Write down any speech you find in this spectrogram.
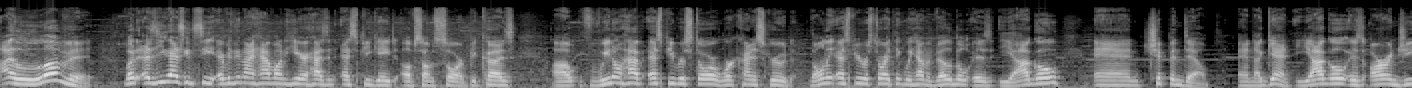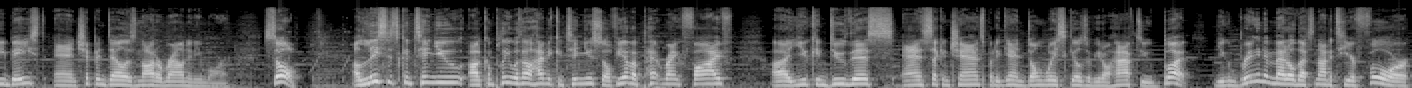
I love it. But as you guys can see, everything I have on here has an SP gauge of some sort because uh, if we don't have SP Restore, we're kind of screwed. The only SP Restore I think we have available is Iago and Chip 'n Dale. And again, Iago is RNG based and Chip 'n Dale is not around anymore. So, at least it's continue, uh, complete without having continue. So if you have a pet rank 5, uh, you can do this and second chance. But again, don't waste skills if you don't have to. But you can bring in a medal that's not a tier 4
